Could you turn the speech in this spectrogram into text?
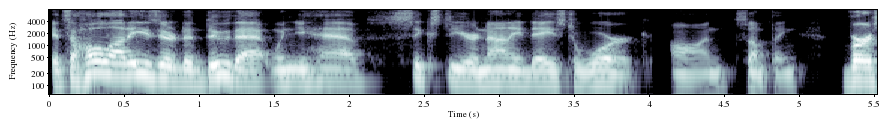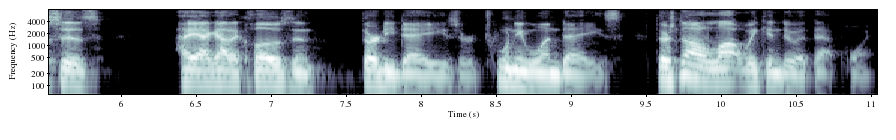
It's a whole lot easier to do that when you have 60 or 90 days to work on something versus, hey, I got to close in 30 days or 21 days. There's not a lot we can do at that point.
